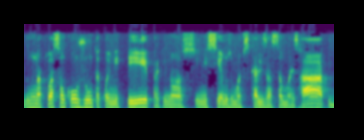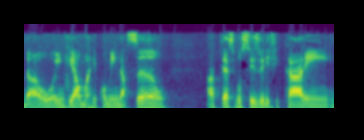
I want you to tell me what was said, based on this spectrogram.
numa atuação conjunta com o MP, para que nós iniciemos uma fiscalização mais rápida ou enviar uma recomendação, até se vocês verificarem,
